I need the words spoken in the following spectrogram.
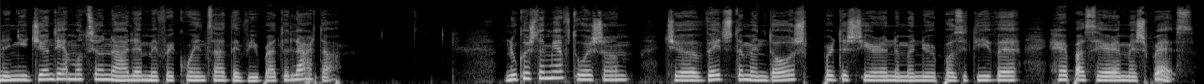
në një gjendje emocionale me frekuenca dhe vibra të larta. Nuk është e mjaftueshme që veç të mendosh për dëshirën në mënyrë pozitive herë pas here me shpresë.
